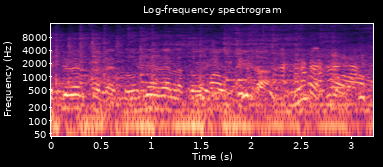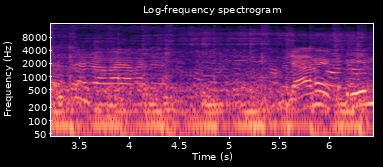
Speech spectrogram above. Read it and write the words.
തെറ്റുവരുത്തല്ലേ സൂം ചെയ്തല്ല സൂം ഔട്ട് ചെയ്താ ഞാനേ സ്ക്രീൻ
